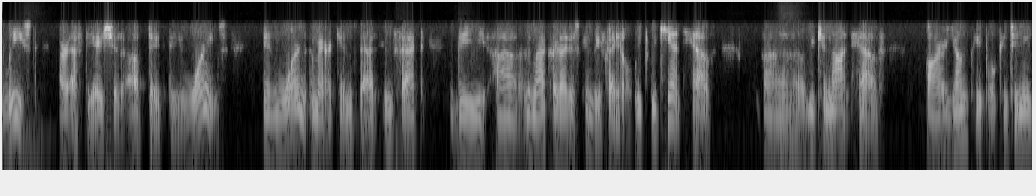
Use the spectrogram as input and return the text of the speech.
least, our FDA should update the warnings and warn Americans that, in fact, the uh, the myocarditis can be fatal. We we can't have uh, we cannot have our young people continue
